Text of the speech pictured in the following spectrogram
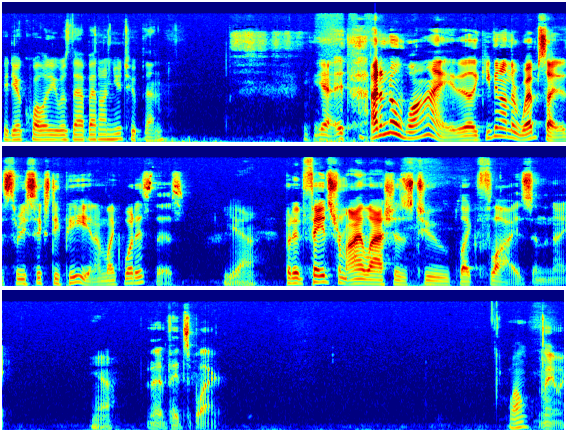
Video quality was that bad on YouTube then. yeah. It, I don't know why. Like even on their website, it's 360p, and I'm like, what is this? Yeah. But it fades from eyelashes to like flies in the night, Yeah. and then it fades to black. Well, Anyway,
